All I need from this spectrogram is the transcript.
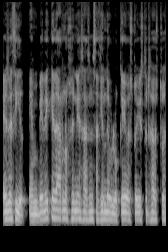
Es decir, en vez de quedarnos en esa sensación de bloqueo, estoy estresado, esto,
